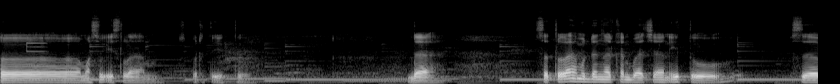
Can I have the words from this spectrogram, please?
uh, masuk Islam seperti itu. Dah setelah mendengarkan bacaan itu, se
